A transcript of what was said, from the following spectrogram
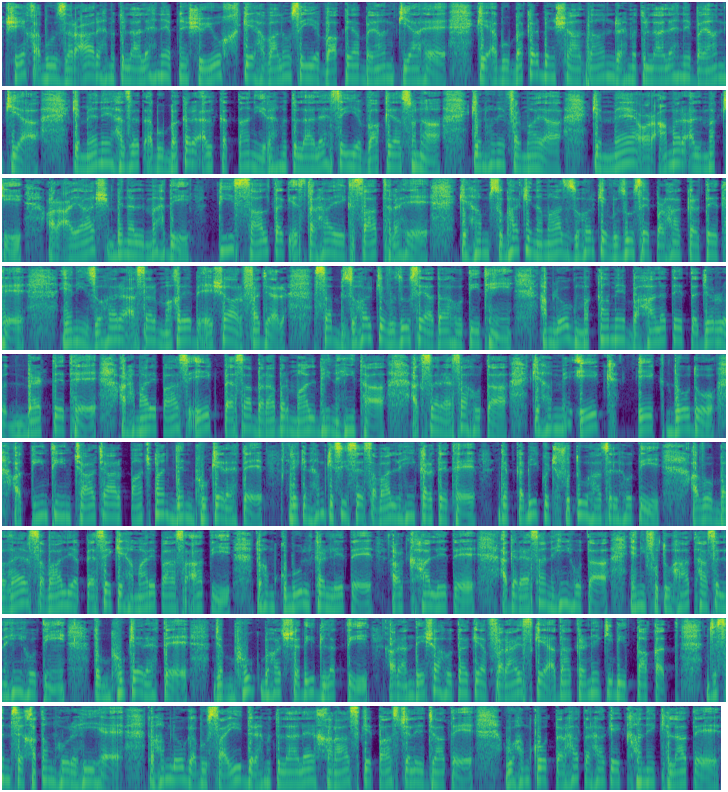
شیخ ابو ذرا رحمۃ اللہ علیہ نے اپنے شیوخ کے حوالوں سے یہ واقعہ بیان کیا ہے کہ ابو بکر بن شاہدان رحمۃ اللہ علیہ نے بیان کیا کہ میں نے حضرت ابو بکر القطانی رحمۃ اللہ علیہ سے یہ واقعہ سنا کہ انہوں نے فرمایا کہ میں اور عمر المکی اور عیاش بن المہدی تیس سال تک اس طرح ایک ساتھ رہے کہ ہم صبح کی نماز ظہر کے وضو سے پڑھا کرتے تھے۔ یعنی ظہر اثر مغرب، عشاء اور فجر سب ظہر کے وضو سے ادا ہوتی تھیں۔ ہم لوگ مکہ میں بحالت تجرد بیٹھتے تھے اور ہمارے پاس ایک پیسہ برابر مال بھی نہیں تھا۔ اکثر ایسا ہوتا کہ ہم ایک ایک دو دو اور تین تین چار چار پانچ پانچ دن بھوکے رہتے، لیکن ہم کسی سے سوال نہیں کرتے تھے جب کبھی کچھ فتو حاصل ہوتی اور وہ بغیر سوال یا پیسے کے ہمارے پاس آتی تو ہم قبول کر لیتے اور کھا لیتے۔ اگر ایسا نہیں ہوتا یعنی فتوحات حاصل نہیں ہوتی تو بھوکے رہتے۔ جب بھوک بہت شدید لگتی اور اندیشہ ہوتا کہ اب فرائض کے ادا کرنے کی بھی طاقت جسم سے ختم ہو رہی ہے تو ہم لوگ ابو سعید رحمۃ اللہ علیہ خراز کے پاس چلے جاتے، وہ ہم کو طرح طرح کے کھانے کھلاتے۔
